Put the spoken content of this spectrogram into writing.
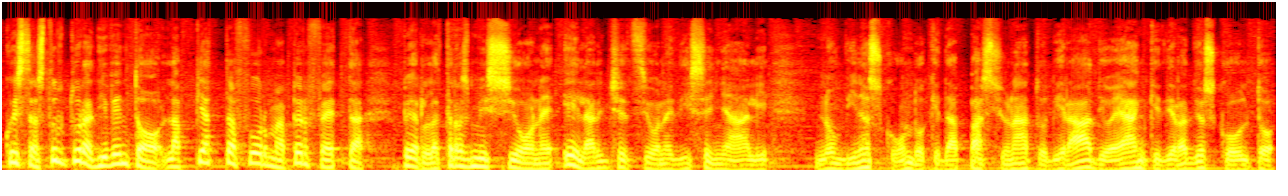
questa struttura diventò la piattaforma perfetta per la trasmissione e la ricezione di segnali. Non vi nascondo che da appassionato di radio e anche di radioascolto,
